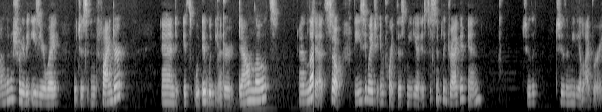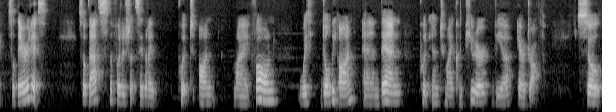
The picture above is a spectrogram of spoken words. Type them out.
I'm going to show you the easier way, which is in Finder, and it's it would be under Downloads and let So the easy way to import this media is to simply drag it in to the to the media library. So there it is. So that's the footage, let's say that I put on my phone with Dolby on and then put into my computer via AirDrop. So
